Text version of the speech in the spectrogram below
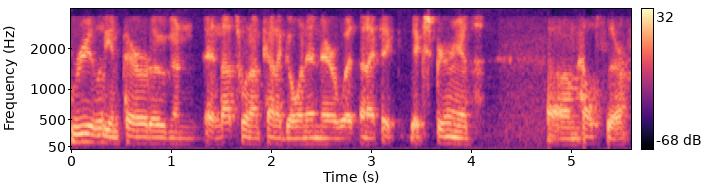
really imperative, and and that's what I'm kind of going in there with, and I think experience um, helps there.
